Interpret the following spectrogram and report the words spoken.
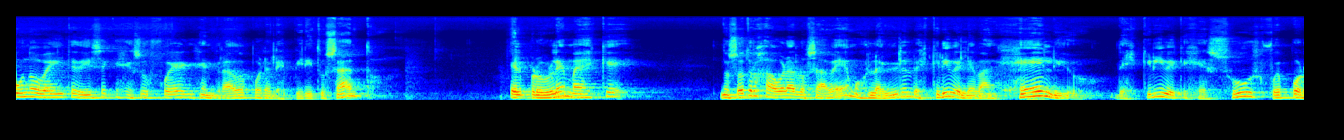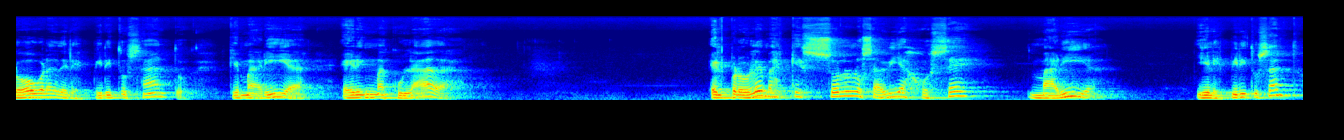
1.20 dice que Jesús fue engendrado por el Espíritu Santo. El problema es que nosotros ahora lo sabemos, la Biblia lo escribe, el Evangelio describe que Jesús fue por obra del Espíritu Santo, que María era inmaculada. El problema es que solo lo sabía José, María y el Espíritu Santo.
